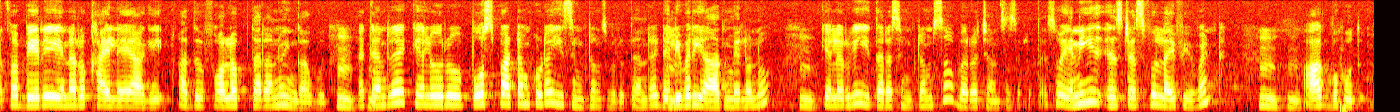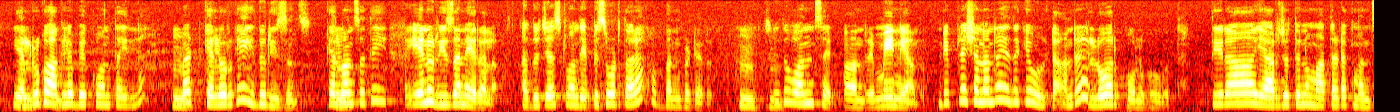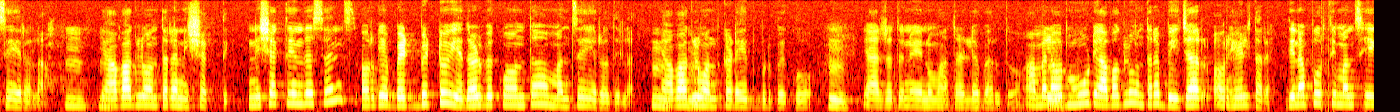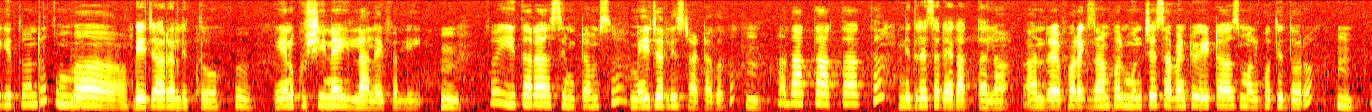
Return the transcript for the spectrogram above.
ಅಥವಾ ಬೇರೆ ಏನಾರು ಕಾಯಿಲೆ ಆಗಿ ಅದು ಫಾಲೋ ಅಪ್ ತರಾನು ಹಿಂಗಾಗ್ಬೋದು. ಯಾಕಂದ್ರೆ ಕೆಲವರು ಪೋಸ್ಟ್ ಪಾರ್ಟಮ್ ಕೂಡ ಈ ಸಿಂಪ್ಟಮ್ಸ್ ಬರುತ್ತೆ. ಅಂದ್ರೆ ಡೆಲಿವರಿ ಆದ್ಮೇಲೂ ಕೆಲವರಿಗೆ ಈ ತರ ಸಿಂಪ್ಟಮ್ಸ್ ಬರೋ ಚಾನ್ಸಸ್ ಇರುತ್ತೆ. So any stressful life event ಆಗಬಹುದು. ಎಲ್ರಿಗೂ ಆಗ್ಲೇಬೇಕು ಅಂತ ಇಲ್ಲ, ಬಟ್ ಕೆಲವ್ರಿಗೆ ಇದು ರೀಸನ್ಸ್ ಕೆಲವೊಂದ್ಸತಿ ಏನು ರೀಸನೇ ಇರಲ್ಲ. ಅದು ಜಸ್ಟ್ ಒಂದು ಎಪಿಸೋಡ್ ತರ ಬಂದ್ಬಿಟ್ಟಿರುತ್ತೆ. ಇದು ಒಂದ್ ಸೆಟ್ ಅಂದ್ರೆ ಮೇನ್ ಅದು. ಡಿಪ್ರೆಷನ್ ಅಂದ್ರೆ ಇದಕ್ಕೆ ಉಲ್ಟಾ, ಅಂದ್ರೆ ಲೋವರ್ ಪೋಲ್ಗೆ ಹೋಗುತ್ತೆ. ತೀರಾ ಯಾರ ಜೊತೆನೂ ಮಾತಾಡಕ್ ಮನ್ಸೇ ಇರಲ್ಲ. ಯಾವಾಗ್ಲೂ ಒಂಥರ ನಿಶಕ್ತಿ. ನಿಶಕ್ತಿ ಇನ್ ದ ಸೆನ್ಸ್ ಅವ್ರಿಗೆ ಬೆಡ್ ಬಿಟ್ಟು ಎದಳ್ಬೇಕು ಅಂತ ಮನ್ಸೇ ಇರೋದಿಲ್ಲ. ಯಾವಾಗ್ಲೂ ಒಂದ್ ಕಡೆ ಇದ್ಬಿಡ್ಬೇಕು. ಯಾರ ಜೊತೆನೂ ಏನು ಮಾತಾಡ್ಲೇಬಾರ್ದು. ಆಮೇಲೆ ಅವ್ರ ಮೂಡ್ ಯಾವಾಗ್ಲೂ ಒಂಥರ ಬೇಜಾರ್ ಅವ್ರು ಹೇಳ್ತಾರೆ. ದಿನಪೂರ್ತಿ ಮನ್ಸು ಹೇಗಿತ್ತು ಅಂದ್ರೆ ತುಂಬಾ ಬೇಜಾರಲ್ಲಿತ್ತು. ಏನು ಖುಷಿನೇ ಇಲ್ಲ ಲೈಫಲ್ಲಿ ಸೊ ಈ ತರ ಸಿಂಪ್ಟಮ್ಸ್ ಮೇಜರ್ಲಿ ಸ್ಟಾರ್ಟ್ ಆಗೋದು. ಅದಾಗ್ತಾ ಆಗ್ತಾ ಆಗ್ತಾ ನಿದ್ರೆ ಸರಿಯಾಗಿ ಆಗ್ತಾ ಇಲ್ಲ. ಅಂದ್ರೆ ಫಾರ್ ಎಕ್ಸಾಂಪಲ್ ಮುಂಚೆ ಸೆವೆನ್ ಟು ಏಟ್ ಅವರ್ಸ್ ಮಲ್ಕೋತಿದ್ದವರು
